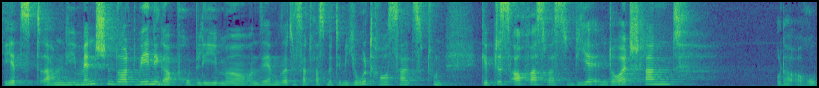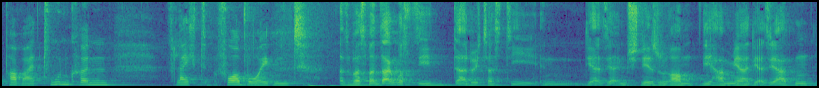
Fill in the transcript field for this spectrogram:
Jetzt haben die Menschen dort weniger Probleme und Sie haben gesagt, das hat was mit dem Jodhaushalt zu tun. Gibt es auch was, was wir in Deutschland oder europaweit tun können, vielleicht vorbeugend? Also was man sagen muss, die, dadurch, dass die, in, die Asi im chinesischen Raum, die haben ja, die Asiaten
